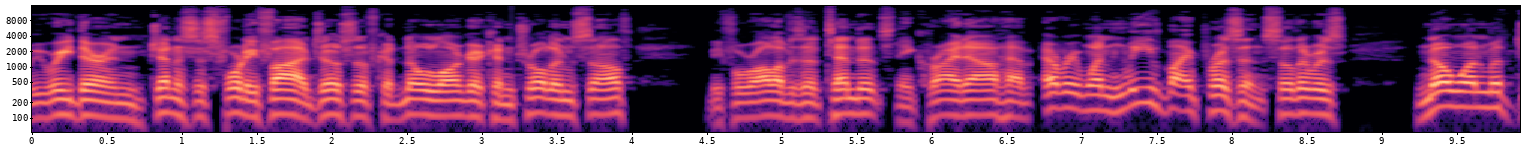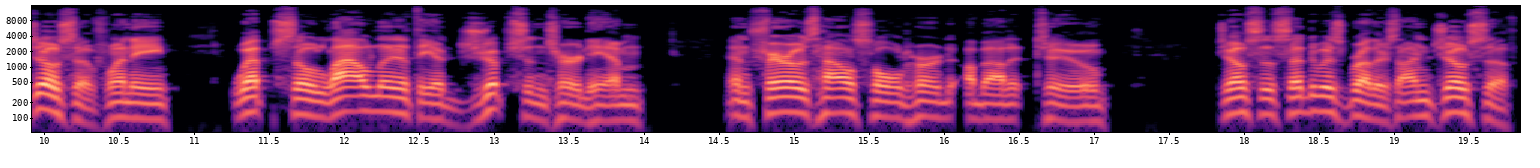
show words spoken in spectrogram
We read there in Genesis 45 Joseph could no longer control himself before all of his attendants, and he cried out, Have everyone leave my presence. So there was no one with Joseph when he wept so loudly that the Egyptians heard him, and Pharaoh's household heard about it too. Joseph said to his brothers, I'm Joseph.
